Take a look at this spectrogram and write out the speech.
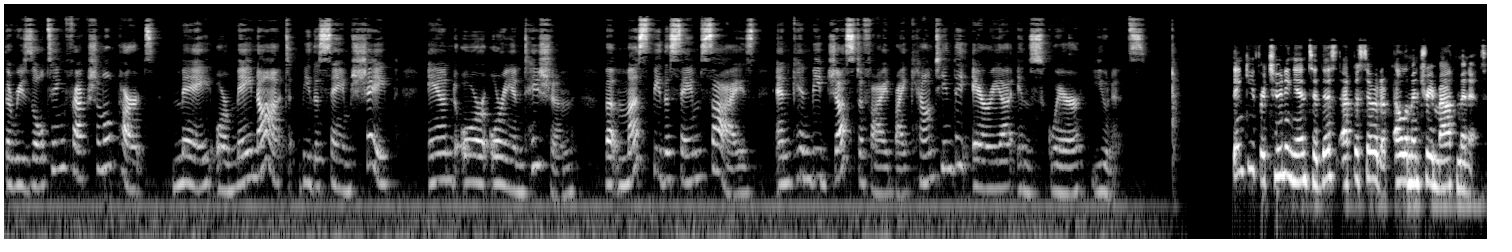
The resulting fractional parts may or may not be the same shape and or orientation, but must be the same size and can be justified by counting the area in square units. Thank you for tuning in to this episode of Elementary Math Minute.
